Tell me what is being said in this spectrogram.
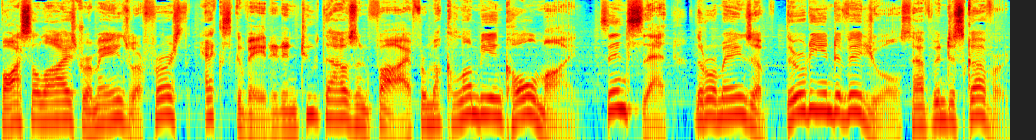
Fossilized remains were first excavated in 2005 from a Colombian coal mine. Since then, the remains of 30 individuals have been discovered,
